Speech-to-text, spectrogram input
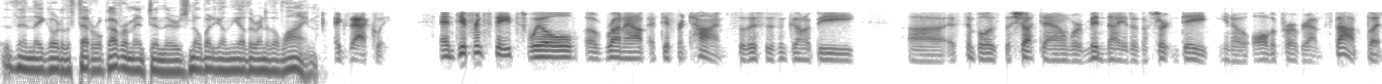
then they go to the federal government, and there's nobody on the other end of the line. Exactly. And different states will uh, run out at different times, so this isn't going to be uh, as simple as the shutdown where midnight at a certain date, you know, all the programs stop. But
